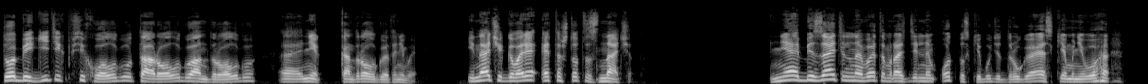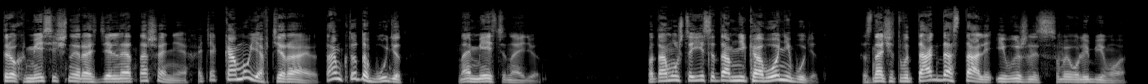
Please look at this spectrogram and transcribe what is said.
То бегите к психологу, тарологу, андрологу. Э, не, к андрологу это не вы. Иначе говоря, это что-то значит. Не обязательно в этом раздельном отпуске будет другая, с кем у него трехмесячные раздельные отношения. Хотя кому я втираю? Там кто-то будет. На месте найдет. Потому что если там никого не будет, значит, вы так достали и выжили своего любимого,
